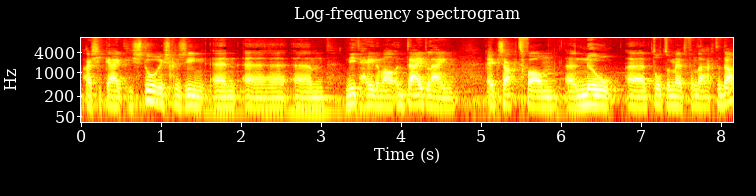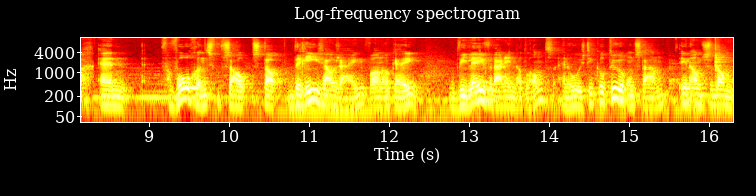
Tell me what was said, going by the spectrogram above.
als je kijkt, historisch gezien en uh, um, niet helemaal een tijdlijn exact van uh, nul tot en met vandaag de dag. En vervolgens zou stap 3 zou zijn van oké, wie leven daar in dat land en hoe is die cultuur ontstaan? In Amsterdam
